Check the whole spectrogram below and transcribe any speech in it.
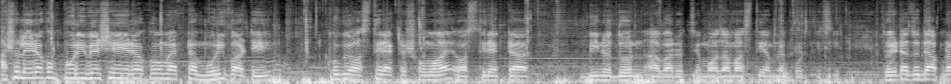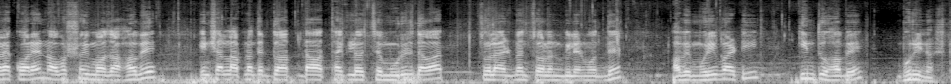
আসলে এরকম পরিবেশে এরকম একটা মুড়ি পাটে খুবই অস্থির একটা সময় অস্থির একটা বিনোদন আবার হচ্ছে মজা মাস্তি আমরা করতেছি। তো এটা যদি আপনারা করেন অবশ্যই মজা হবে। ইনশাল্লাহ আপনাদের দাওয়াত দাওয়াত থাকলে হচ্ছে মুড়ির দাওয়াত। চলে আসবেন চলন বিলের মধ্যে। হবে মুড়ি পার্টি কিন্তু হবে ভুড়ি নষ্ট।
